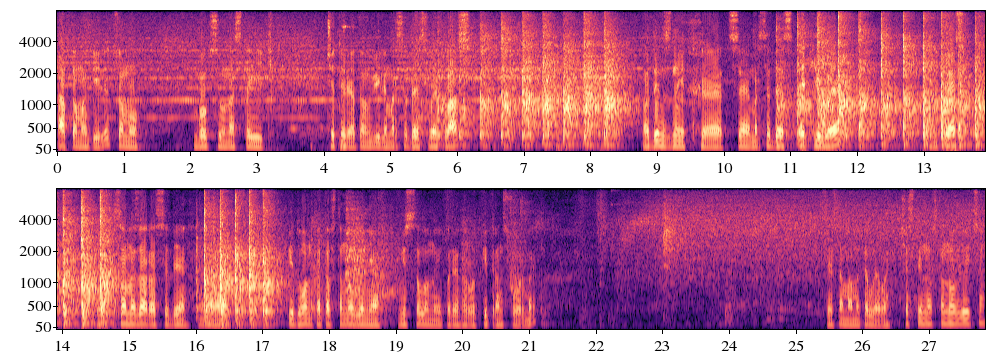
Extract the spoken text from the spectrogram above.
автомобілів. В цьому боксі у нас стоїть 4 автомобілі Mercedes V-клас. Один з них е, це Mercedes EQE. Саме зараз іде е, підгонка та встановлення міжсалонної перегородки трансформер. Це сама металева частина встановлюється.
